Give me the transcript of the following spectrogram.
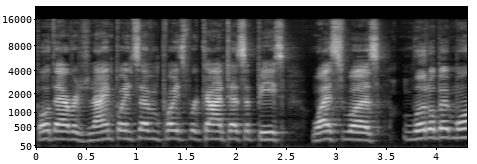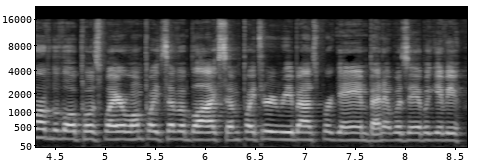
both averaged 9.7 points per contest apiece. West was a little bit more of the low post player, 1.7 blocks, 7.3 rebounds per game. Bennett was able to give you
